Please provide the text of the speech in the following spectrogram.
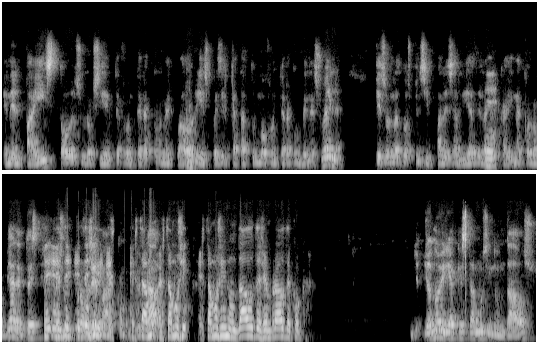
en el país, todo el suroccidente frontera con Ecuador y después el Catatumbo frontera con Venezuela que son las dos principales salidas de la eh, cocaína colombiana. Entonces, eh, es, un problema estamos, estamos, estamos, inundados de sembrados de coca. Yo, no diría que estamos inundados.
